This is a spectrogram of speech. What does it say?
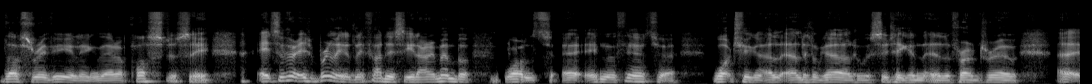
thus revealing their apostasy. It's a very it's a brilliantly funny scene. I remember once uh, in the theatre watching a, a, little girl who was sitting in, in the front row, uh,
